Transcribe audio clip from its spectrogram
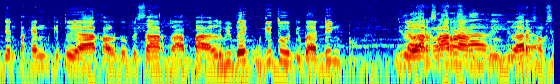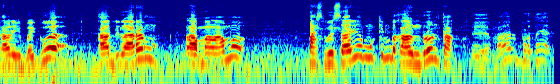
dan pakaian begitu ya kalau udah besar atau apa lebih baik begitu dibanding dilarang-larang dilarang iya. sama sekali baik gue kalau dilarang lama-lama pas besarnya mungkin bakalan berontak Iya, malah pertanyaan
